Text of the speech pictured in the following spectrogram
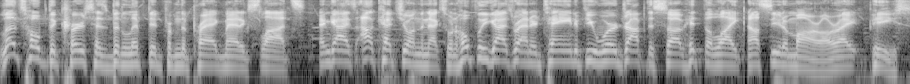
Let's hope the curse has been lifted from the pragmatic slots. And guys, I'll catch you on the next one. Hopefully you guys were entertained. If you were, drop the sub, hit the like, and I'll see you tomorrow, all right? Peace.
